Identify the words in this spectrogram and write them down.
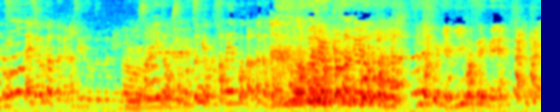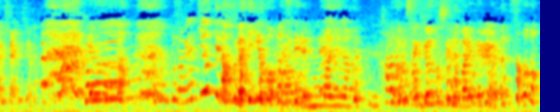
局その会社良かったから新卒の時に、うんそれ以上その罪を重ねることはなかったですその罪を重ねることはないそんなふうには見えませんねいやー気をつけた方がいいよマジでほんまになハードル下げようとしてもバレてるやんそう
